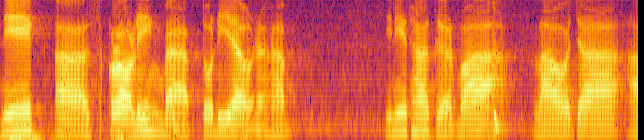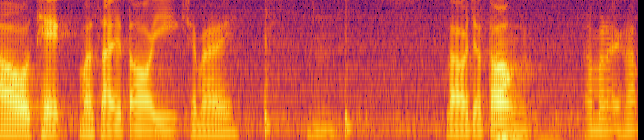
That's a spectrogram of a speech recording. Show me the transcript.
อันนี้อ่ scrolling แบบตัวเดียวนะครับ ทีนี้ถ้าเกิดว่าเราจะเอา text มาใส่ต่ออีกใช่ไหมอืมเราจะต้องทำอะไรครับ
